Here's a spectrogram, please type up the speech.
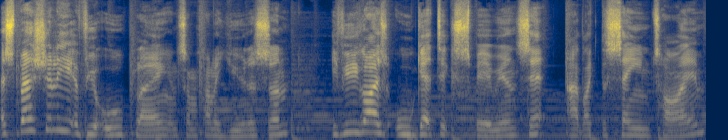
Especially if you're all playing in some kind of unison. If you guys all get to experience it at like the same time,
